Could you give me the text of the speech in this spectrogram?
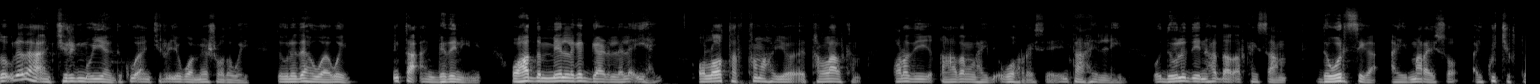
Dowladaha aan jirin mooyaane kuwa aan jirin iyagu waa meeshooda wey dowladaha waaweyn intaa aan gadanaynin oo hadda meel laga gaaro lala yahay oo loo tartamahayo eh, tallaalkan qoladii qaadan lahayd ugu horeysa ee intaa heli lahayd oo dowladdeena hadda arkaysaan dawarsiga ay marayso ay ku jirto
